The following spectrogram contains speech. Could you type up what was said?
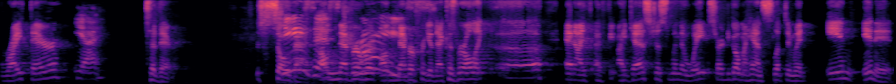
right there Yeah. to there. So bad. I'll Jesus never, I'll never forget that because we're all like, uh, and I, I, fe- I guess just when the weight started to go, my hand slipped and went in in it,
